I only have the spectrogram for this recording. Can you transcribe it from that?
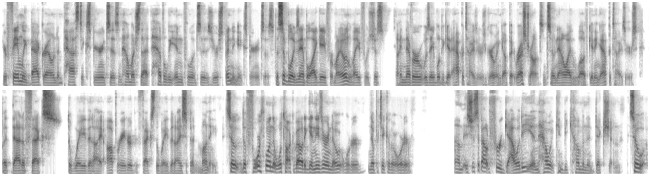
your family background and past experiences and how much that heavily influences your spending experiences. The simple example I gave for my own life was just I never was able to get appetizers growing up at restaurants. And so now I love getting appetizers, but that affects the way that I operate or affects the way that I spend money. So the fourth one that we'll talk about again, these are in no order, no particular order um, is just about frugality and how it can become an addiction. So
